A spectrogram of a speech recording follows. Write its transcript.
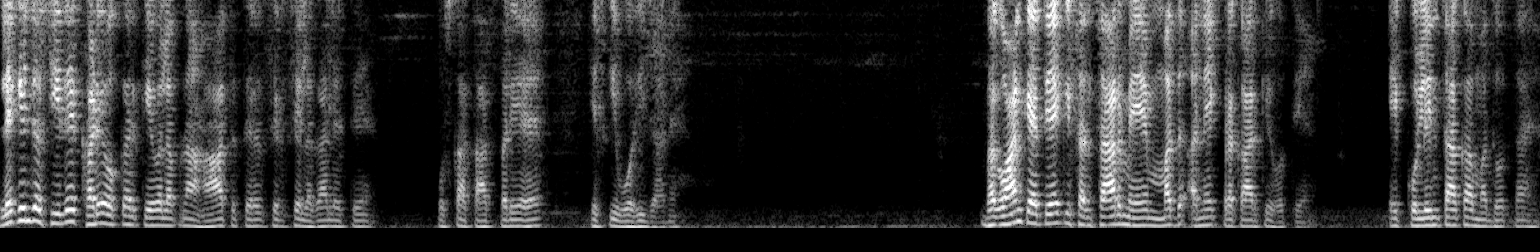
लेकिन जो सीधे खड़े होकर केवल अपना हाथ तेरे सिर से लगा लेते हैं, उसका तात्पर्य है, इसकी वही जाने। भगवान कहते हैं कि संसार में मद अनेक प्रकार के होते हैं। एक कुलीनता का मद होता है,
